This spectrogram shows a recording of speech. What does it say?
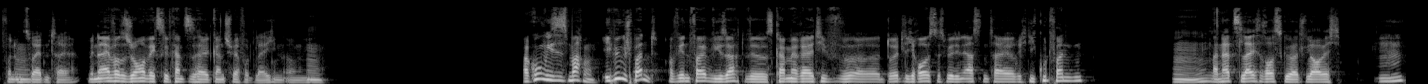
von dem Mhm. zweiten Teil. Wenn du einfach das Genre wechselst, kannst du es halt ganz schwer vergleichen irgendwie. Mhm. Mal gucken, wie sie es machen. Ich bin gespannt, auf jeden Fall. Wie gesagt, wir, es kam ja relativ äh, deutlich raus, dass wir den ersten Teil richtig gut fanden. Mhm. Man hat es leicht rausgehört, glaube ich. Mhm.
